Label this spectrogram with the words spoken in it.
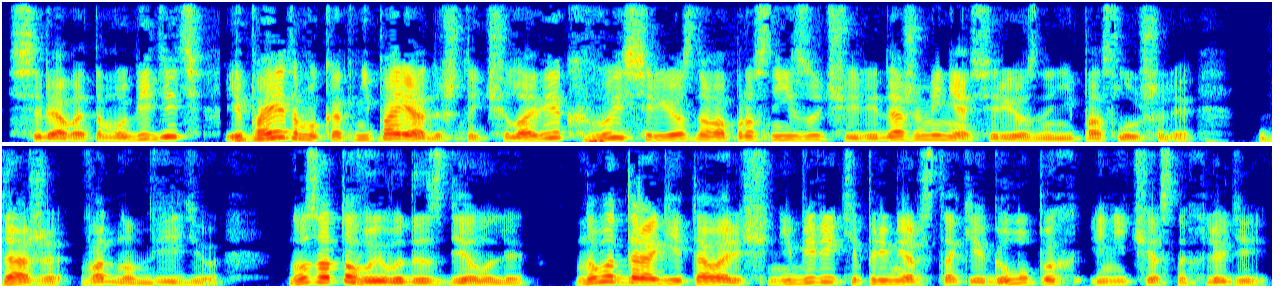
себя в этом убедить, и поэтому, как непорядочный человек, вы серьезно вопрос не изучили, и даже меня серьезно не послушали, даже в одном видео. Но зато выводы сделали. Ну вот, дорогие товарищи, не берите пример с таких глупых и нечестных людей.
